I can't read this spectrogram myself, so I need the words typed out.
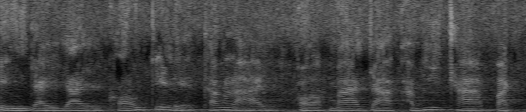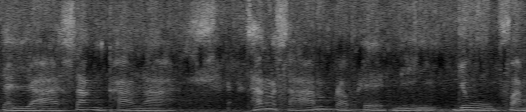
กิ่งใหญ่ๆของกิเลสทั้งหลายออกมาจากอวิชชาปัจจยาสร้างขารา ทั้งสามประเภทนี้อยู่ฝั่ง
